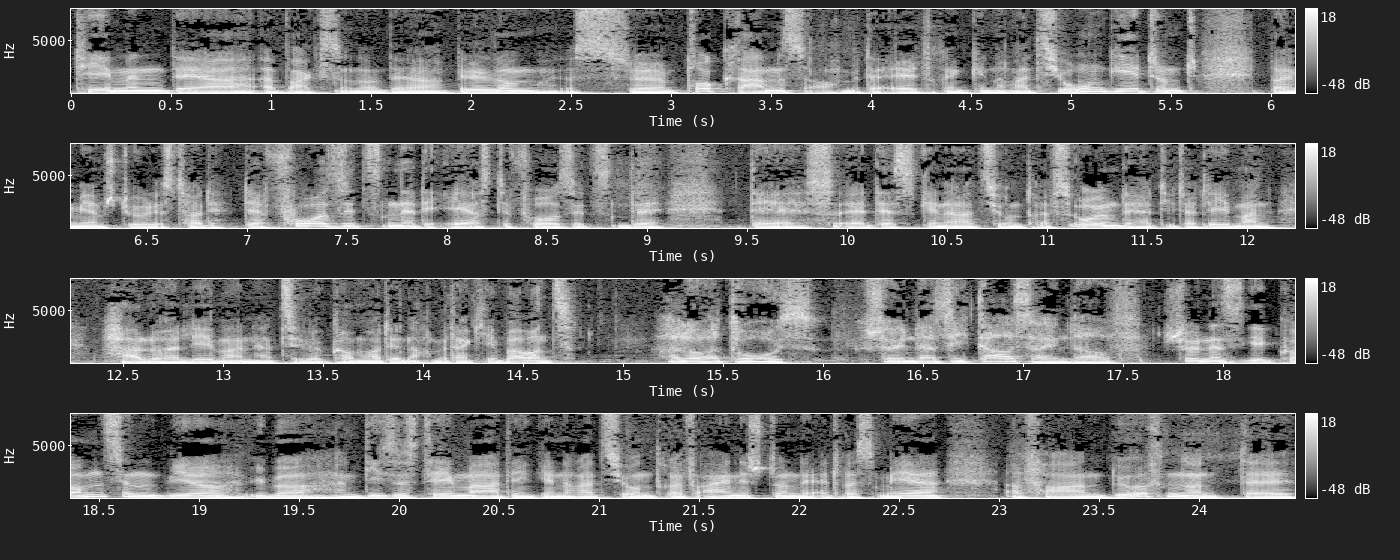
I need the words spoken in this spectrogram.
Themen der Erwachsenen und der Bildung, des äh, Programms Programms auch mit der älteren Generation geht. Und bei mir im Studio ist heute der Vorsitzende, der erste Vorsitzende des, äh, des Generationentreffs Ulm, der Herr Dieter Lehmann. Hallo, Herr Lehmann, herzlich willkommen heute Nachmittag hier bei uns. Hallo Herr Toos, schön, dass ich da sein darf. Schön, dass Sie gekommen sind und wir über dieses Thema, den Generationentreff, eine Stunde etwas mehr erfahren dürfen. Und äh,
